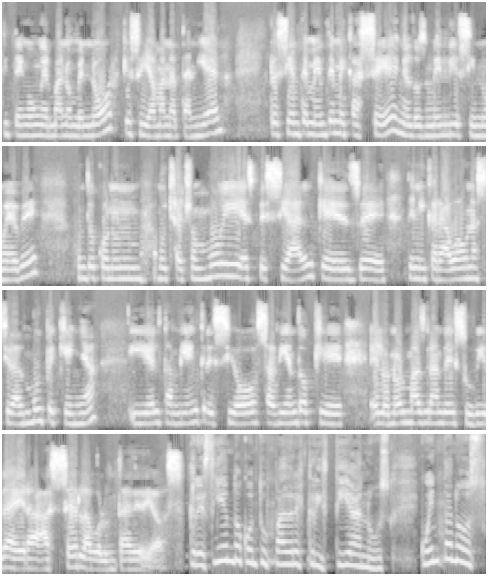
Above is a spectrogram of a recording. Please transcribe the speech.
y tengo un hermano menor que se llama Nathaniel. Recientemente me casé en el 2019 junto con un muchacho muy especial que es de, de Nicaragua, una ciudad muy pequeña y él también creció sabiendo que el honor más grande de su vida era hacer la voluntad de Dios. Creciendo con tus padres cristianos, cuéntanos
